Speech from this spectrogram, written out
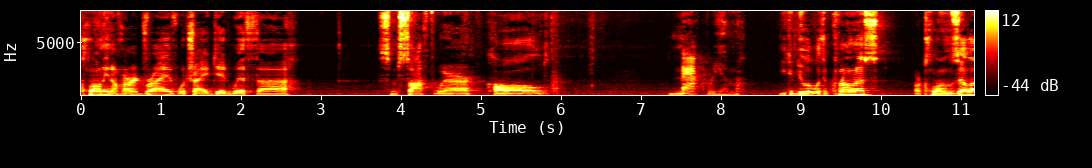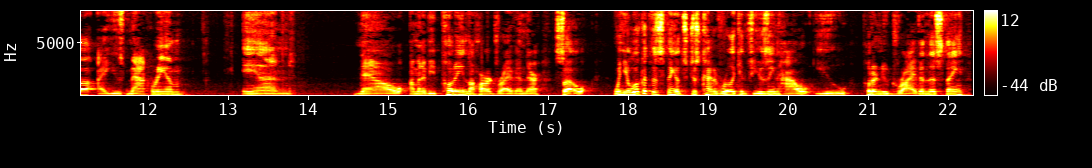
cloning a hard drive, which I did with uh, some software called Macrium. You can do it with Acronis or Clonezilla. I used Macrium and now I'm going to be putting the hard drive in there. So when you look at this thing, it's just kind of really confusing how you put a new drive in this thing.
